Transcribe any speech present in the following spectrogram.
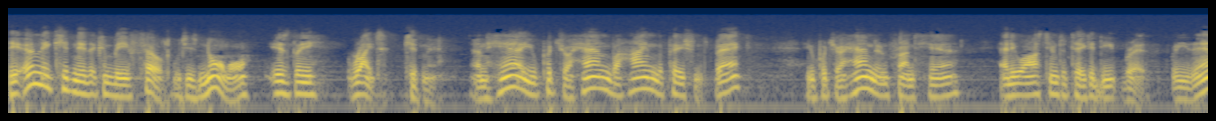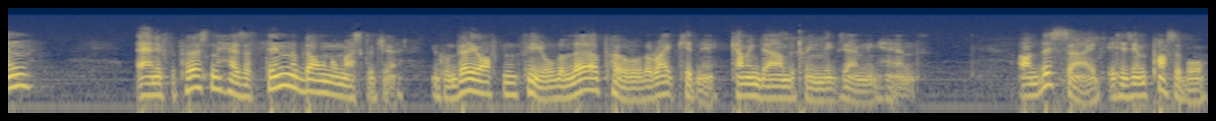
The only kidney that can be felt, which is normal, is the right kidney. And here you put your hand behind the patient's back, you put your hand in front here, and you ask him to take a deep breath. Breathe in, and if the person has a thin abdominal musculature, you can very often feel the lower pole of the right kidney coming down between the examining hands. On this side, it is impossible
